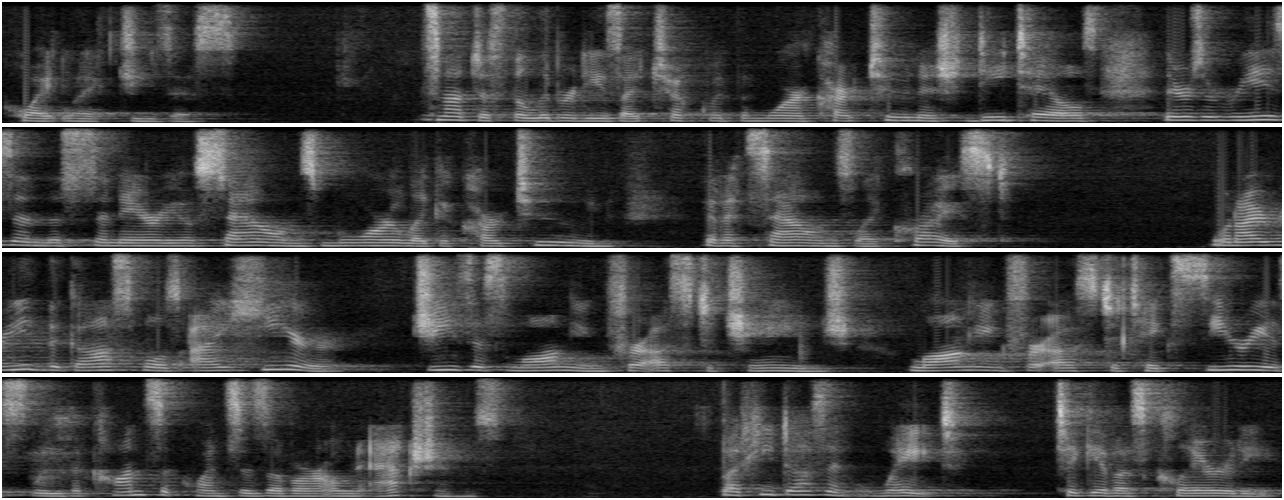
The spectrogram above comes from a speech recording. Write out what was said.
quite like Jesus. It's not just the liberties I took with the more cartoonish details. There's a reason this scenario sounds more like a cartoon than it sounds like Christ. When I read the Gospels, I hear Jesus longing for us to change, longing for us to take seriously the consequences of our own actions. But he doesn't wait to give us clarity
